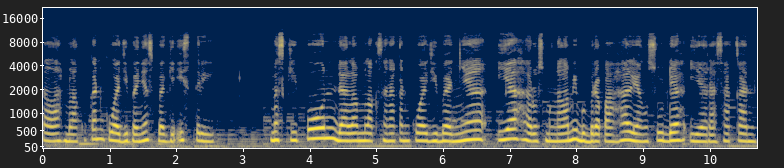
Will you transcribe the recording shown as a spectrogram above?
telah melakukan kewajibannya sebagai istri. Meskipun dalam melaksanakan kewajibannya, ia harus mengalami beberapa hal yang sudah ia rasakan.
